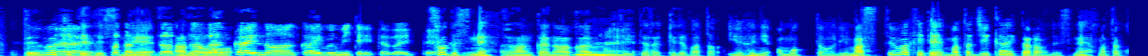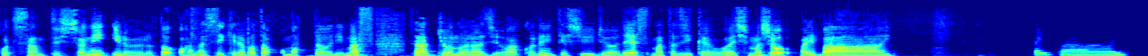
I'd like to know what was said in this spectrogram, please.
というわけでですね、はい、まあのた座談、会のアーカイブ見ていただいて。そうですね。座談会のアーカイブ見ていただければというふうに思っております。というわけで、また次回からはですね、またコチさんと一緒にいろいろとお話しできればと思っております。では、今日のラジオはこれにて終了です。また次回お会いしましょう。バイバーイ。バイバイ。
